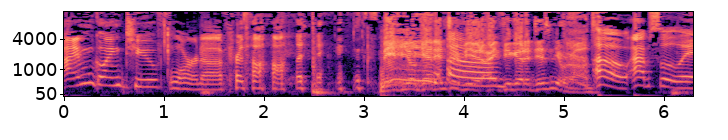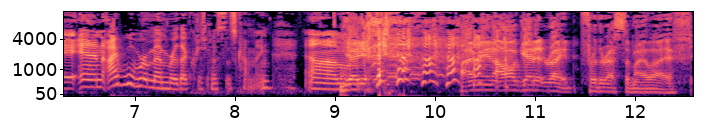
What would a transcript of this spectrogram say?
I'm going to Florida for the holidays. Maybe you'll get interviewed Um, if you go to Disney World. Oh, absolutely. And I will remember that Christmas is coming. Um, yeah, yeah. I mean, I'll get it right for the rest of my life.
